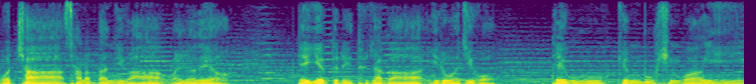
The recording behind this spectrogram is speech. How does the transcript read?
5차 산업단지가 완료되어 대기업들의 투자가 이루어지고 대구, 경북, 신공항이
